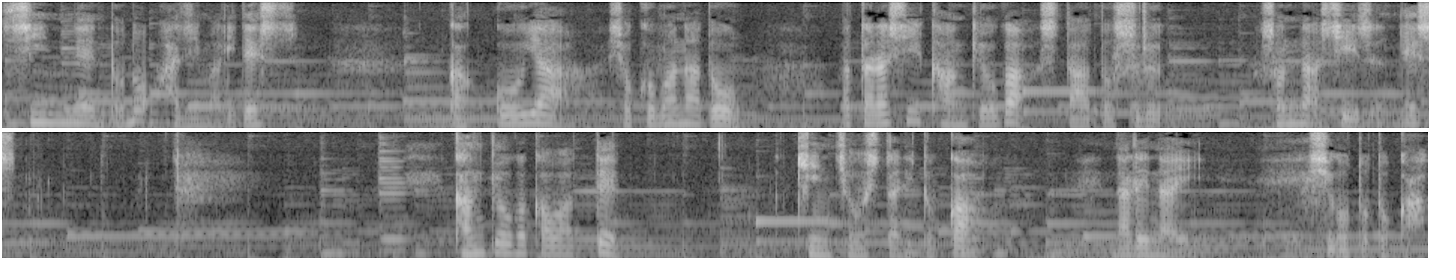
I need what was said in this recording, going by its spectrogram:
新年度の始まりです。学校や職場など新しい環境がスタートするそんなシーズンです。環境が変わって緊張したりとか慣れない仕事とか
